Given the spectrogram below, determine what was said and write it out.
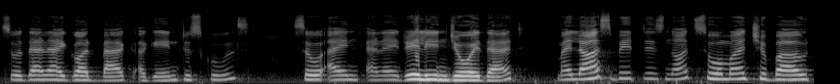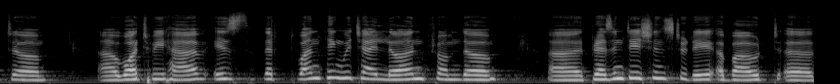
So then I got back again to schools. So I, and I really enjoy that. My last bit is not so much about uh, uh, what we have, is that one thing which I learned from the uh, presentations today about uh,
